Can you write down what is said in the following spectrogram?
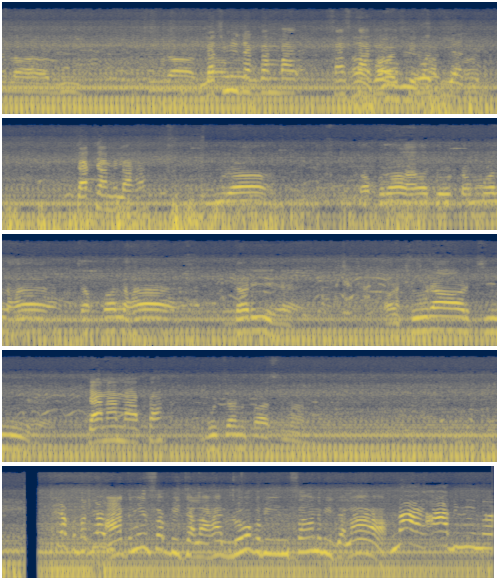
मिला है अभी। पूरा लक्ष्मी जगदम्बा संस्था जो हाँ जी, हाँ जी। क्या क्या मिला है? पूरा कपड़ा है दो कम्बल है चप्पल है दरी है और चूड़ा और चीनी है। क्या नाम है आपका? भूजन पासवान आदमी सब भी जला है लोग भी इंसान भी जला। नहीं आदमी ने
